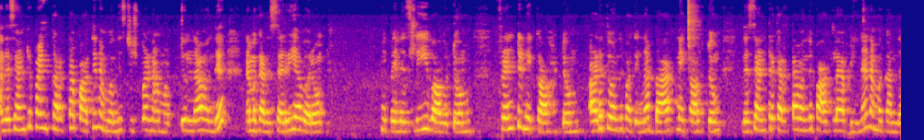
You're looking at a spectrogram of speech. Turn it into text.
அந்த சென்ட்ரு பாயிண்ட் கரெக்டாக பார்த்து நம்ம வந்து ஸ்டிச் பண்ணால் மட்டும்தான் வந்து நமக்கு அது சரியாக வரும். இப்போ இந்த ஸ்லீவ் ஆகட்டும் ஃப்ரண்ட் நெக் ஆகட்டும் அடுத்து வந்து பார்த்திங்கன்னா பேக் நெக் ஆகட்டும் இந்த சென்டர் கரெக்டாக வந்து பார்க்கல அப்படின்னா நமக்கு அந்த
